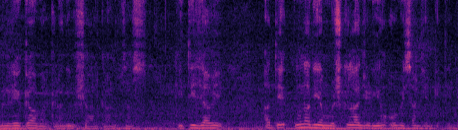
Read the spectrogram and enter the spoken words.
ਮਨਰੇਗਾ ਵਰਕਰਾਂ ਦੀ ਵਿਸ਼ਾਲ ਕਾਨਫਰੰਸ ਕੀਤੀ ਜਾਵੇ ਅਤੇ ਉਹਨਾਂ ਦੀਆਂ ਮੁਸ਼ਕਲਾਂ ਜਿਹੜੀਆਂ ਉਹ ਵੀ ਸਾਂਝੀਆਂ ਕੀਤੀਆਂ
